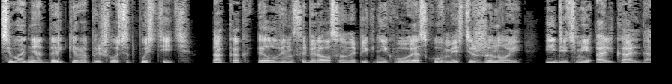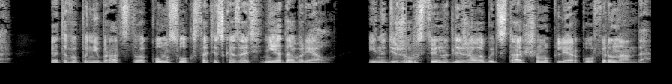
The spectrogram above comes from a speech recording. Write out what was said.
Сегодня Деккера пришлось отпустить, так как Элвин собирался на пикник в Уэску вместе с женой и детьми Алькальда. Этого понебратства консул, кстати сказать, не одобрял, и на дежурстве надлежало быть старшему клерку Фернандо.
